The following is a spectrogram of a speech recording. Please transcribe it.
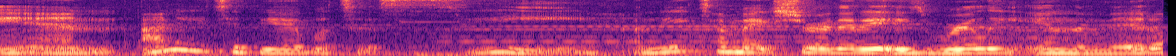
and I need to be able to see. I need to make sure that it is really in the middle.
